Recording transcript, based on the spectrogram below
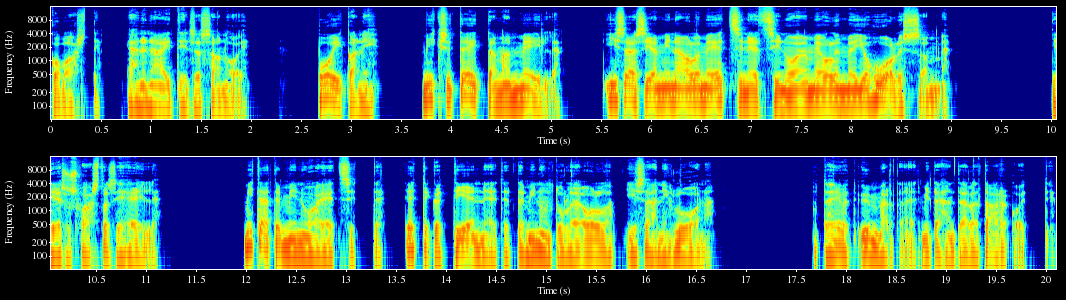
kovasti ja hänen äitinsä sanoi, Poikani, miksi teit tämän meille? Isäsi ja minä olemme etsineet sinua ja me olimme jo huolissamme. Jeesus vastasi heille, mitä te minua etsitte? Ettekö tienneet, että minun tulee olla isäni luona? Mutta he eivät ymmärtäneet, mitä hän täällä tarkoitti.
